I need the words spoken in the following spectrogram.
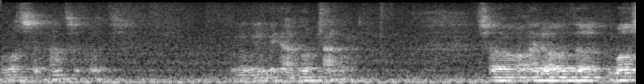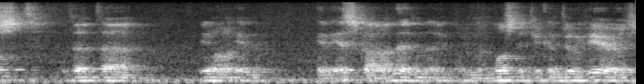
what's the consequence? We, we have no power. So I know the most that uh, you know in in ISKCON, and uh, most that you can do here is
